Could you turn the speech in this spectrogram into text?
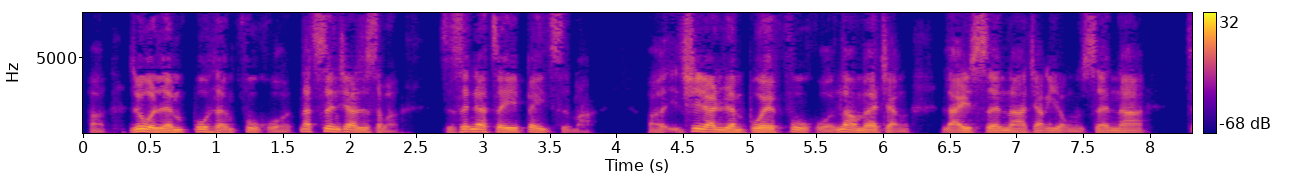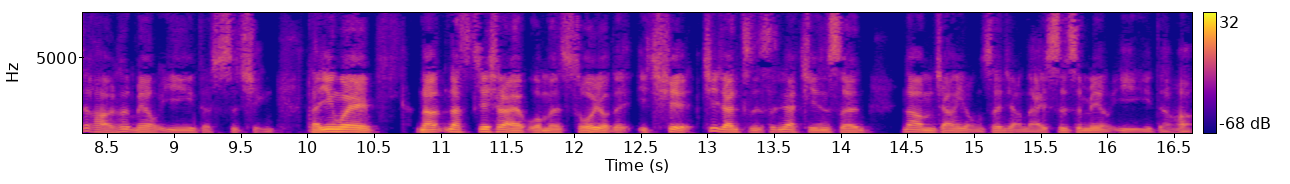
啊。如果人不能复活，那剩下是什么？只剩下这一辈子嘛啊。既然人不会复活，那我们要讲来生啊，讲永生啊。”这好像是没有意义的事情。那因为那那接下来我们所有的一切，既然只剩下今生，那我们讲永生、讲来世是没有意义的哈。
